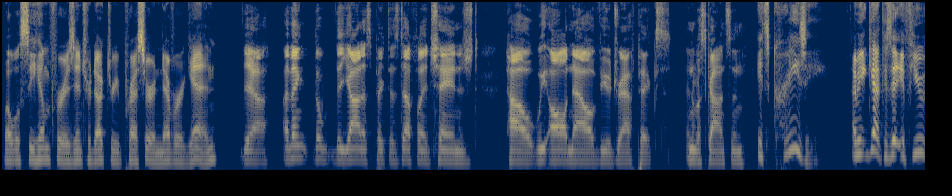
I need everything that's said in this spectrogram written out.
"Well, we'll see him for his introductory presser and never again." Yeah, I think the the Giannis pick has definitely changed how we all now view draft picks in Wisconsin. It's crazy. I mean, yeah, because if you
